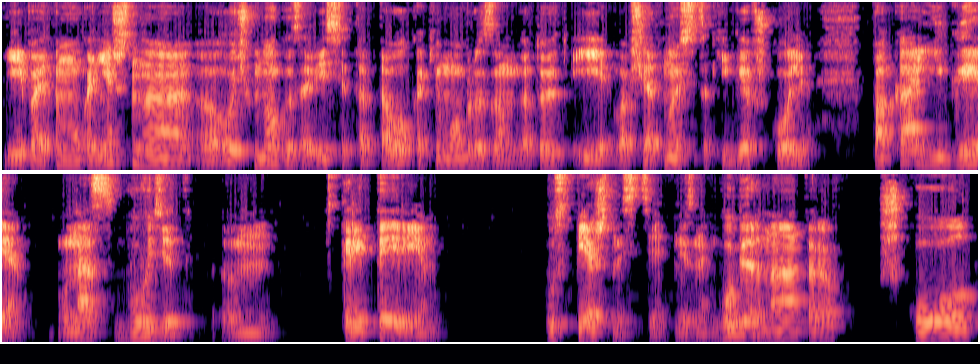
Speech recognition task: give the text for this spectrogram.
И поэтому, конечно, э, очень много зависит от того, каким образом готовят и вообще относятся к ЕГЭ в школе. Пока ЕГЭ у нас будет эм, критерием успешности, не знаю, губернаторов, школ,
